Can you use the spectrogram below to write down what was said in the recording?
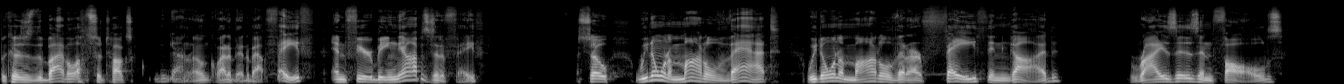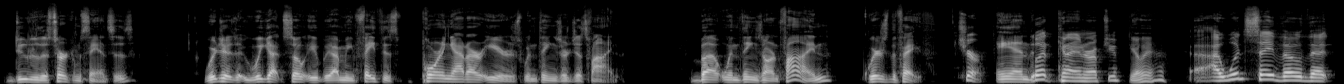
because the Bible also talks I don't know quite a bit about faith and fear being the opposite of faith. So we don't want to model that. We don't want to model that our faith in God rises and falls due to the circumstances. We're just we got so I mean faith is pouring out our ears when things are just fine. But when things aren't fine, where's the faith? Sure. And But can I interrupt you? oh yeah. I would say though that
